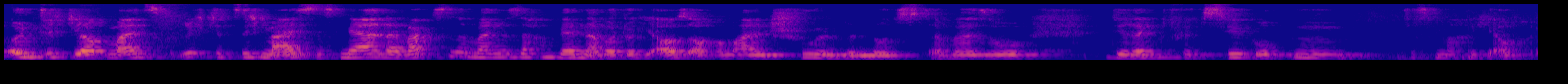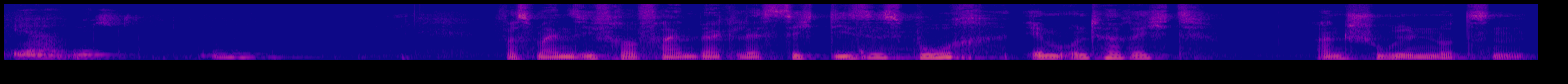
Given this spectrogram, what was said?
Und ich glaube, meins richtet sich meistens mehr an Erwachsene. Meine Sachen werden aber durchaus auch immer in Schulen benutzt. Aber so direkt für Zielgruppen, das mache ich auch eher nicht. Was meinen Sie, Frau Feinberg, lässt sich dieses Buch im Unterricht an Schulen nutzen?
